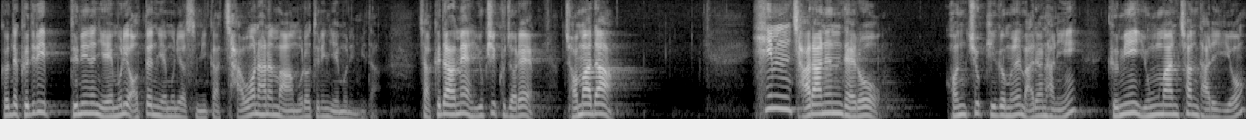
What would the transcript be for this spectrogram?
그런데 그들이 드리는 예물이 어떤 예물이었습니까? 자원하는 마음으로 드린 예물입니다. 자, 그 다음에 69절에 저마다 힘 잘하는 대로 건축 기금을 마련하니 금이 6만 천 다리기요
